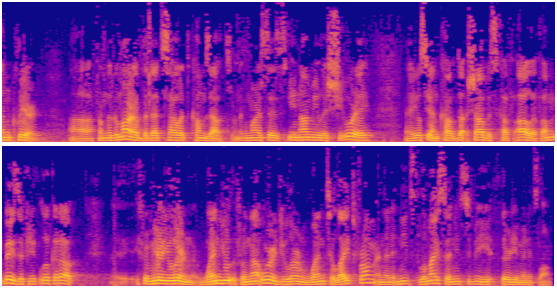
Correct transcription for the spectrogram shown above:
unclear uh, from the Gemara, but that's how it comes out. When the Gemara says, Inami le shiure, uh, you'll see on Kav, Shabbos Kaf Aleph, Amud Beis, if you look it up, from here you learn when you, from that word you learn when to light from, and then it needs, lamaisa, it needs to be 30 minutes long.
